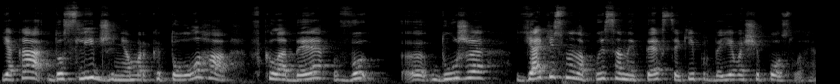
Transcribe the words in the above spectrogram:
яка дослідження маркетолога вкладе в е, дуже якісно написаний текст, який продає ваші послуги.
